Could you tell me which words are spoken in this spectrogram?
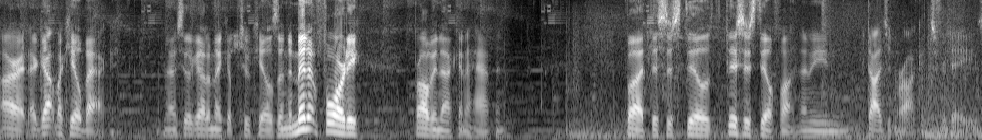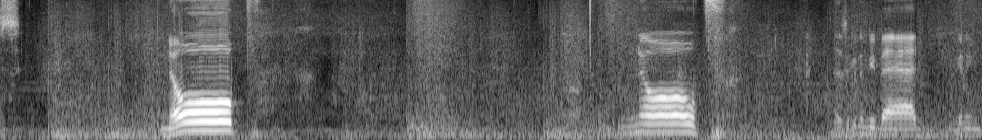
Alright, I got my kill back. I still gotta make up two kills. In a minute 40, probably not gonna happen. But this is still this is still fun. I mean, dodging rockets for days. Nope. Nope. This is gonna be bad. I'm getting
